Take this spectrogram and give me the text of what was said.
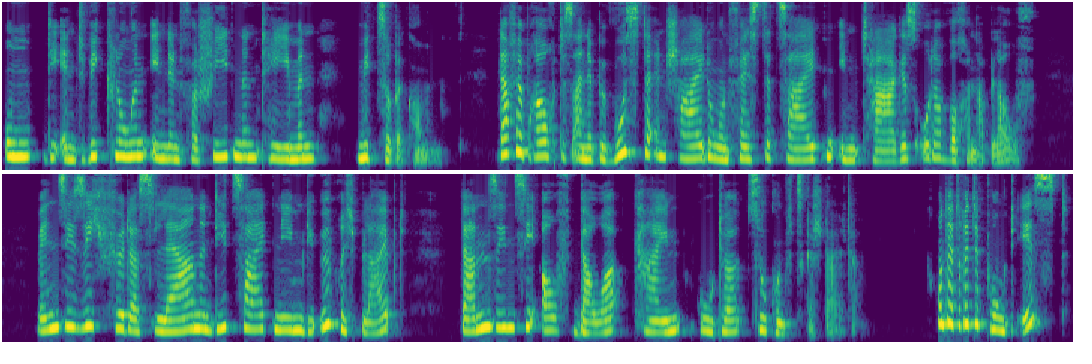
um die Entwicklungen in den verschiedenen Themen mitzubekommen. Dafür braucht es eine bewusste Entscheidung und feste Zeiten im Tages- oder Wochenablauf. Wenn Sie sich für das Lernen die Zeit nehmen, die übrig bleibt, dann sind Sie auf Dauer kein guter Zukunftsgestalter. Und der dritte Punkt ist,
